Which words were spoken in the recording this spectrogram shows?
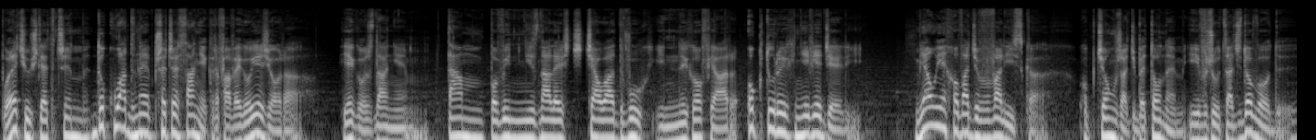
Polecił śledczym dokładne przeczesanie krwawego jeziora. Jego zdaniem tam powinni znaleźć ciała dwóch innych ofiar, o których nie wiedzieli. Miał je chować w walizkach, obciążać betonem i wrzucać do wody.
